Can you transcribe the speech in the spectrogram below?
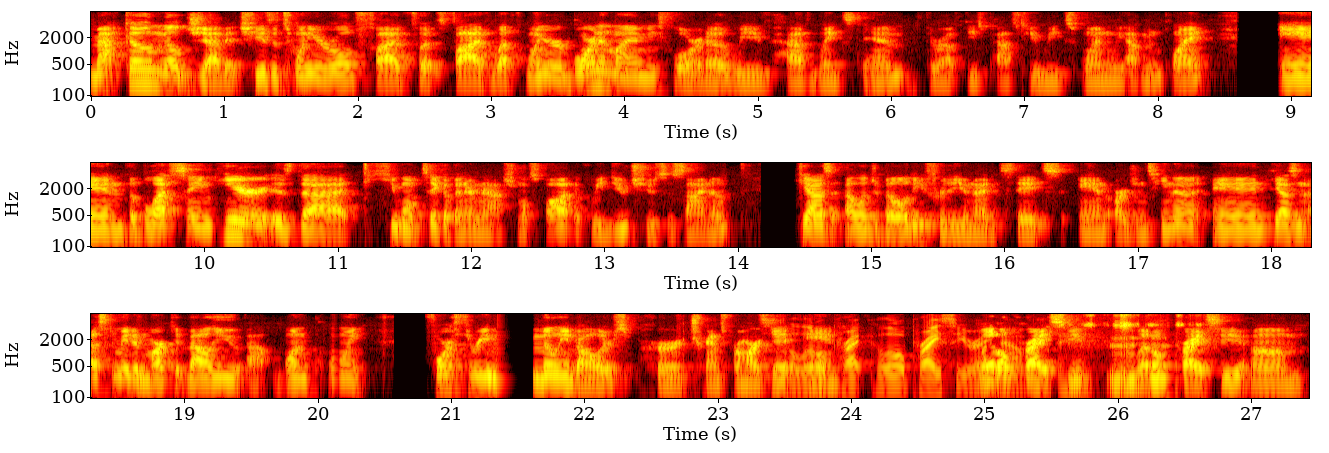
Matko Miljevic. He is a 20 year old, five foot five left winger, born in Miami, Florida. We've had links to him throughout these past few weeks when we haven't been playing. And the blessing here is that he won't take up an international spot if we do choose to sign him. He has eligibility for the United States and Argentina, and he has an estimated market value at 1.43 million dollars per transfer market. A little pri- a little pricey right A little now. pricey, little pricey. Um,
